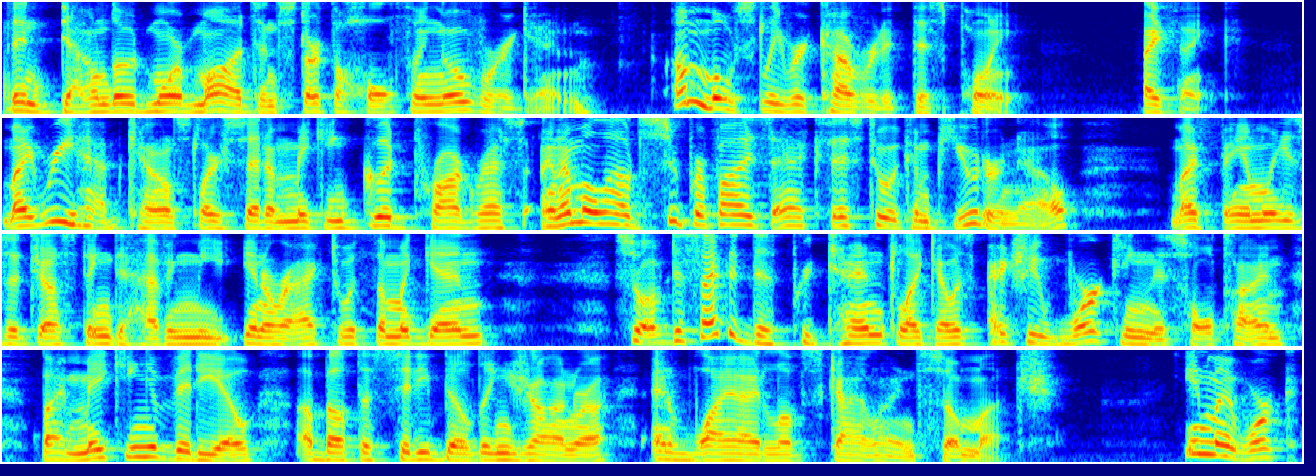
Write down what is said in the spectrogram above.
then download more mods and start the whole thing over again. I'm mostly recovered at this point. I think. My rehab counselor said I'm making good progress and I'm allowed supervised access to a computer now. My family is adjusting to having me interact with them again. So I've decided to pretend like I was actually working this whole time by making a video about the city building genre and why I love Skylines so much. In my work,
